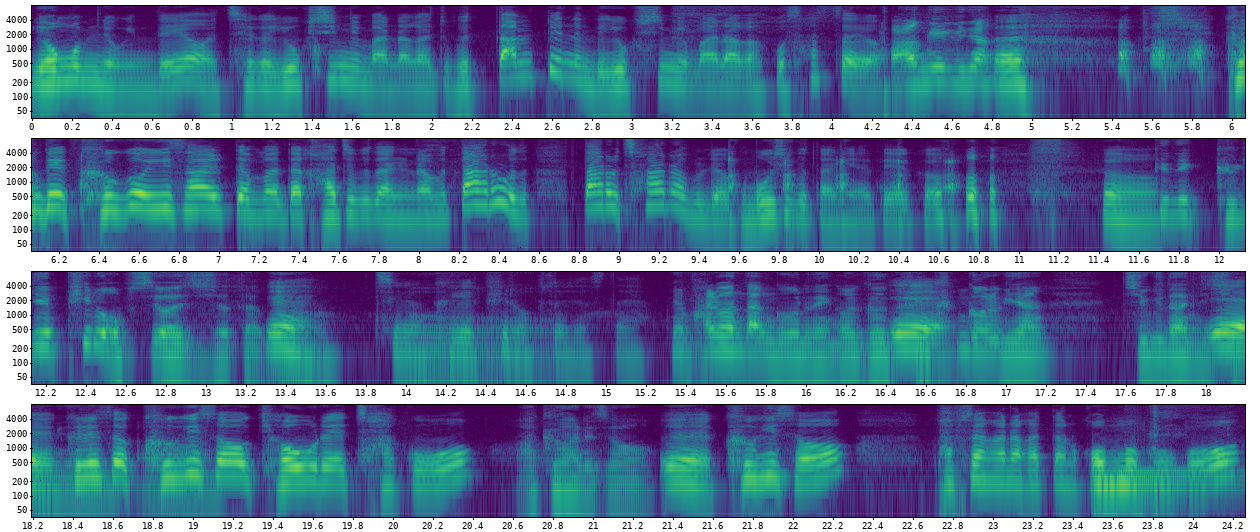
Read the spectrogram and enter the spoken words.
영업용인데요. 제가 욕심이 많아가지고 그땀 빼는데 욕심이 많아갖고 샀어요. 방에 그냥 근데 그거 이사할 때마다 가지고 다니려면 따로 따로 차 하나 불려고 모시고 다녀야 돼요. 어. 근데 그게 필요 없어지셨다고요. 예, 지금 그게 어. 필요 없어졌어요. 그냥 발만 담그는 된걸 그 예. 큰걸 그냥 지고 다니시고 예, 그냥. 그래서 아. 거기서 겨울에 자고, 아, 그 안에서 예, 거기서 밥상 하나 갖다 놓고 업무 보고,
